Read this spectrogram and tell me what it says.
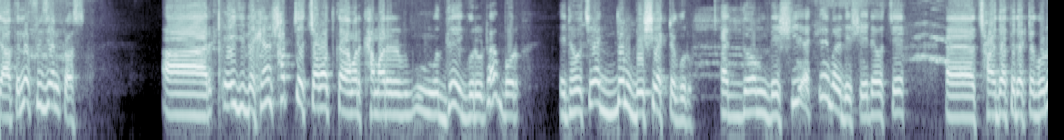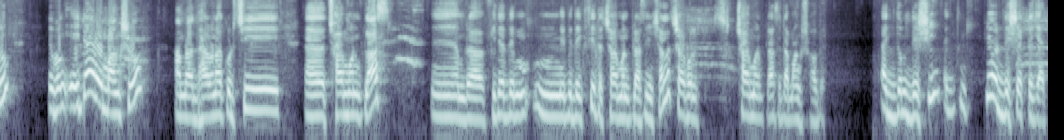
জাত হলো ফ্রিজিয়ান ক্রস। আর এই যে দেখেন, সবচেয়ে চমৎকার আমার খামারের মধ্যে এই গরুটা, বড়, এটা হচ্ছে একদম দেশি একটা গরু। একদম দেশি, একেবারে দেশি। এটা হচ্ছে ছয় দাঁতের একটা গরু। এবং এটারও মাংস আমরা ধারণা করছি ছয় মন প্লাস আমরা ফিতাতে মেপে দেখছি এটা ছয় মন প্লাস ইনশাল্লাহ ছয় ছয় মন প্লাস এটা মাংস হবে। একদম দেশি, একদম পিওর দেশি একটা জাত।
